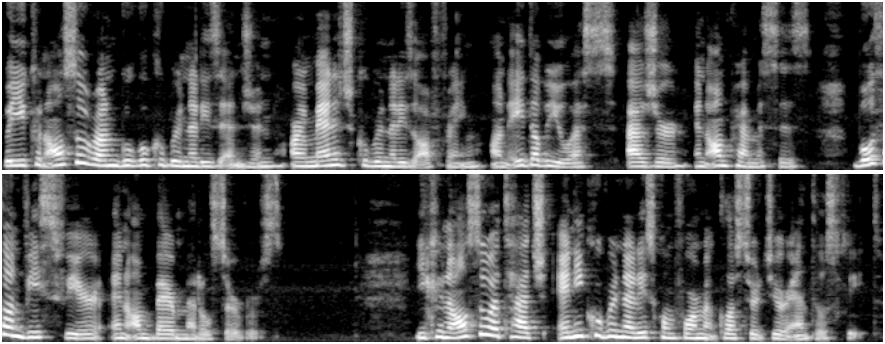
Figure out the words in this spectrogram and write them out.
but you can also run Google Kubernetes Engine, our managed Kubernetes offering, on AWS, Azure, and on premises, both on vSphere and on bare metal servers. You can also attach any Kubernetes conformant cluster to your Anthos fleet.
